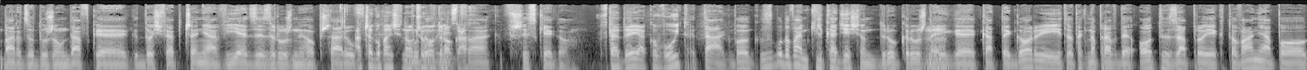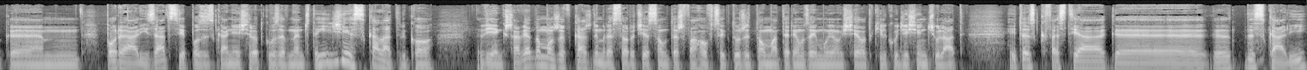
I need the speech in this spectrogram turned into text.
bardzo dużą dawkę doświadczenia, wiedzy z różnych obszarów. A czego pan się nauczył o drogach? Wszystkiego. Wtedy jako wójt? Tak, bo zbudowałem kilkadziesiąt dróg różnej mhm. kategorii i to tak naprawdę od zaprojektowania po, po realizację, pozyskanie środków zewnętrznych i dzisiaj jest skala tylko większa. Wiadomo, że w każdym resorcie są też fachowcy, którzy tą materią zajmują się od kilkudziesięciu lat i to jest kwestia skali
